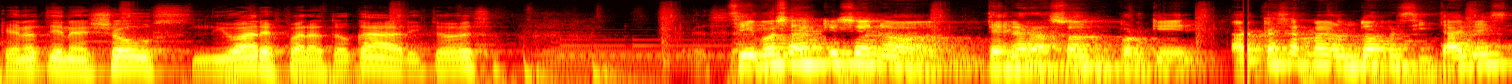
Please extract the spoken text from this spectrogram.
que no tienen shows ni bares para tocar y todo eso. Sí, vos sabés que eso no, tenés razón, porque acá se armaron dos recitales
